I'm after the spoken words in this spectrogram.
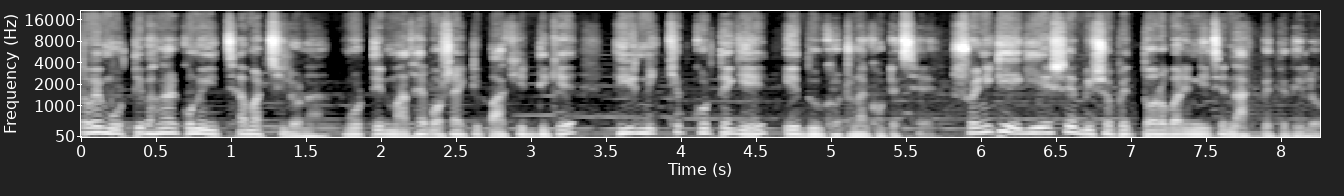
তবে মূর্তি ভাঙার কোনো ইচ্ছা আমার ছিল না। মূর্তির মাথায় বসা একটি পাখির দিকে তীর নিক্ষেপ করতে গিয়ে এ দুর্ঘটনা ঘটেছে। সৈনিকটি এগিয়ে এসে বিশপের তরবারির নিচে নাক পেতে দিল।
